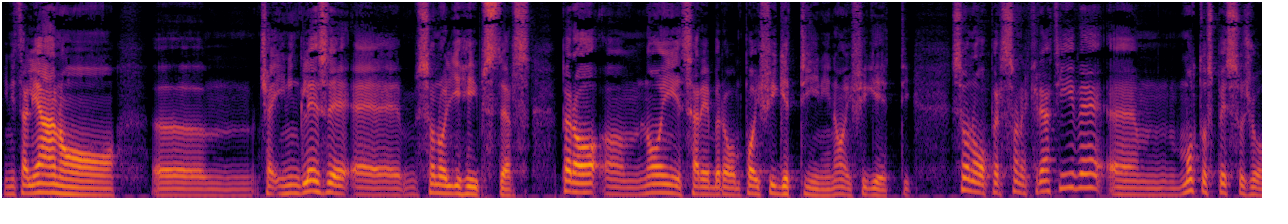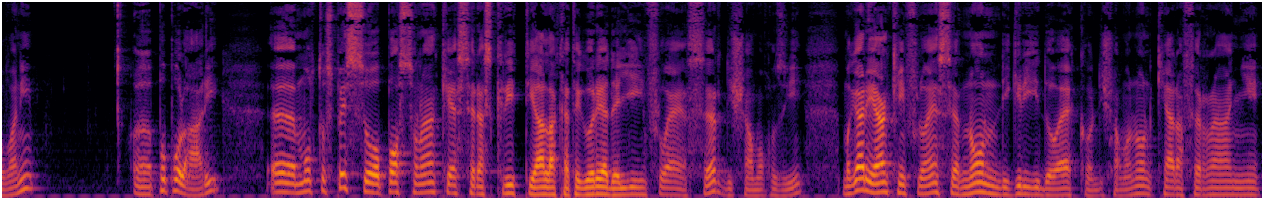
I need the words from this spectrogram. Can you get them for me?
In italiano, ehm, cioè in inglese eh, sono gli hipsters, però ehm, noi sarebbero un po' i fighettini, no? I fighetti. Sono persone creative, ehm, molto spesso giovani, eh, popolari, eh, molto spesso possono anche essere ascritti alla categoria degli influencer, diciamo così, magari anche influencer non di grido, ecco, diciamo, non Chiara Ferragni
